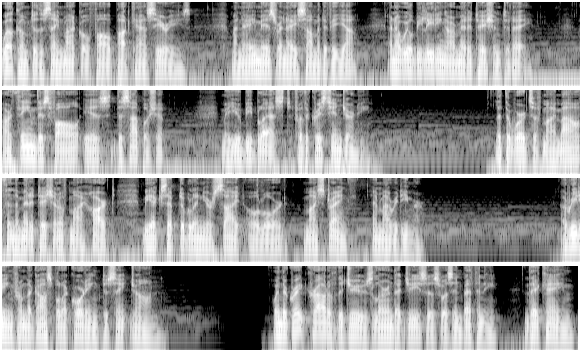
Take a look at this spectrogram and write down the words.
Welcome to the St. Michael Fall Podcast Series. My name is Renee Samadevilla, and I will be leading our meditation today. Our theme this fall is discipleship. May you be blessed for the Christian journey. Let the words of my mouth and the meditation of my heart be acceptable in your sight, O Lord, my strength and my Redeemer. A reading from the Gospel according to St. John. When the great crowd of the Jews learned that Jesus was in Bethany, they came,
